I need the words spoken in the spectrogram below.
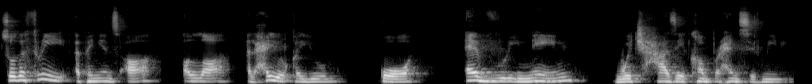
So the three opinions are Allah, Al Hayy Al Qayyum, or every name which has a comprehensive meaning.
